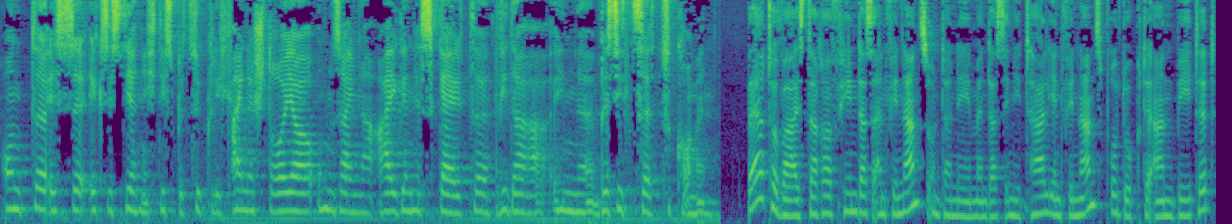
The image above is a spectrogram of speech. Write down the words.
und äh, es existiert nicht diesbezüglich eine Steuer, um sein eigenes Geld äh, wieder in äh, Besitz zu kommen. Berto weist darauf hin, dass ein Finanzunternehmen, das in Italien Finanzprodukte anbietet,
